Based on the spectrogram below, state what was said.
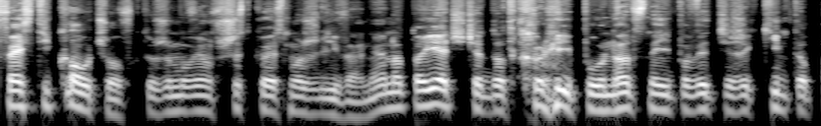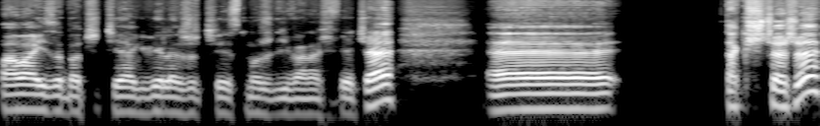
kwestii coachów, którzy mówią, wszystko jest możliwe. Nie? No to jedźcie do Korei Północnej i powiedzcie, że Kim to pała i zobaczycie, jak wiele rzeczy jest możliwe na świecie. E, tak szczerze,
